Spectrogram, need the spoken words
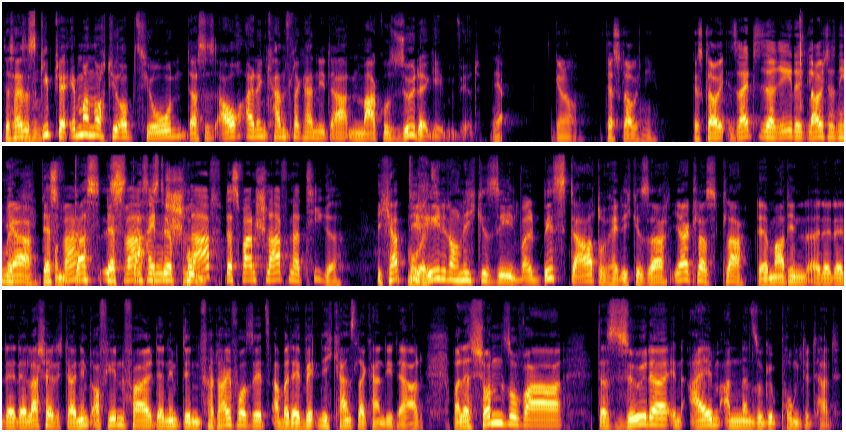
Das heißt, es gibt ja immer noch die Option, dass es auch einen Kanzlerkandidaten Markus Söder geben wird. Ja, genau. Das glaube ich nicht. Das glaube ich, seit dieser Rede glaube ich das nicht mehr. Ja, das war, das das, ist- war das ein der Schlaf, Punkt. das war ein schlafender Tiger. Ich habe die. Rede noch nicht gesehen, weil bis dato hätte ich gesagt, ja klar, klar, der Martin, äh, der, der, der, der Laschet, der nimmt auf jeden Fall, der nimmt den Parteivorsitz, aber der wird nicht Kanzlerkandidat, weil es schon so war, dass Söder in allem anderen so gepunktet hat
